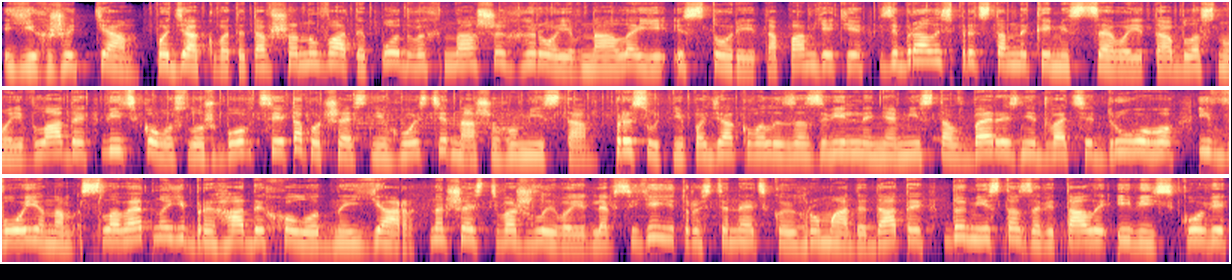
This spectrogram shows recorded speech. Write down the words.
їх життя. Подякувати та вшанувати подвиг наших героїв на алеї історії та пам'яті зібрались представники місцевої та обласної влади, військовослужбовці та почесні гості нашого міста. Присутні подякували за звільнення міста в березні 22-го і воїнам славетної бригади Холодний Яр. На честь важливої для всієї Тростянецької громади дати до міста завітали і військові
